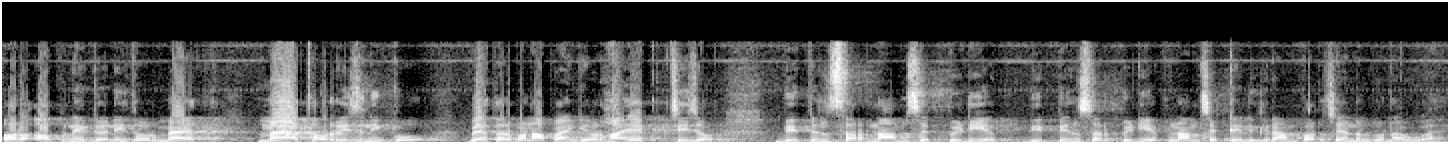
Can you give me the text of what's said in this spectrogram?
और अपने गणित और मैथ मैथ और रीजनिंग को बेहतर बना पाएँगे। और हाँ एक चीज़ और, विपिन सर नाम से पी विपिन सर पीडीएफ नाम से टेलीग्राम पर चैनल बना हुआ है।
